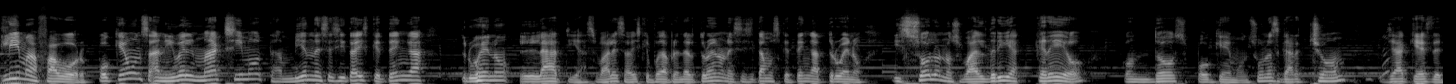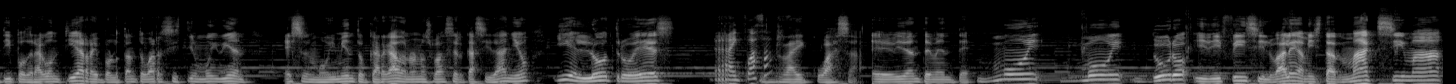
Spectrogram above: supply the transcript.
clima a favor. Pokémon a nivel máximo también necesitáis que tenga Trueno Latias, ¿vale? Sabéis que puede aprender trueno, necesitamos que tenga trueno. Y solo nos valdría, creo, con dos Pokémon. Uno es Garchomp, ya que es de tipo dragón tierra y por lo tanto va a resistir muy bien ese movimiento cargado, no nos va a hacer casi daño. Y el otro es ¿Rayquaza? Rayquaza, evidentemente. Muy, muy duro y difícil, ¿vale? Amistad máxima.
